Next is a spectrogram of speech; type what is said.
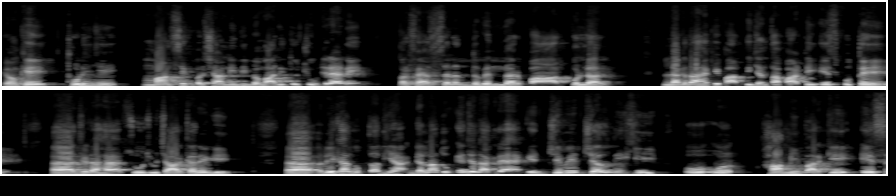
ਕਿਉਂਕਿ ਥੋੜੀ ਜੀ ਮਾਨਸਿਕ ਪਰੇਸ਼ਾਨੀ ਦੀ ਬਿਮਾਰੀ ਤੋਂ ਜੂਝ ਰਹੇ ਨੇ ਪ੍ਰੋਫੈਸਰ ਦਵਿੰਦਰ ਪਾਲ ਭੁੱਲਰ। ਲੱਗਦਾ ਹੈ ਕਿ ਭਾਰਤੀ ਜਨਤਾ ਪਾਰਟੀ ਇਸ ਉੱਤੇ ਜਿਹੜਾ ਹੈ ਸੋਚ ਵਿਚਾਰ ਕਰੇਗੀ। ਅਹ, ਰੇਖਾ ਗੁਪਤਾ ਦੀਆਂ ਗੱਲਾਂ ਤੋਂ ਇੰਜ ਲੱਗ ਰਿਹਾ ਹੈ ਕਿ ਜਿਵੇਂ ਜਲਦੀ ਹੀ ਉਹ ਹਾਮੀ ਭਰ ਕੇ ਇਸ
